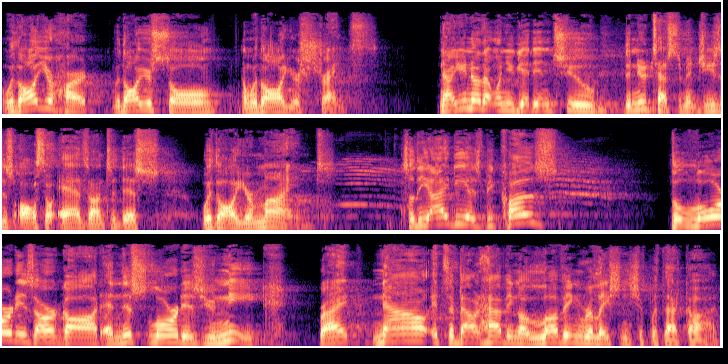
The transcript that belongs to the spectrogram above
with all your heart, with all your soul, and with all your strength. Now, you know that when you get into the New Testament, Jesus also adds onto this with all your mind. So the idea is because the Lord is our God and this Lord is unique, right? Now it's about having a loving relationship with that God.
